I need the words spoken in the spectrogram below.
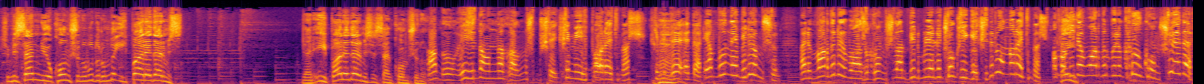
Şimdi sen diyor komşunu bu durumda ihbar eder misin? Yani ihbar eder misin sen komşunu? Abi o vicdanına kalmış bir şey. Kimi ihbar etmez, kimi de eder. Ya bu ne biliyor musun? Hani vardır ya bazı komşular birbirleriyle çok iyi geçinir onlar etmez. Ama Hayır. bir de vardır böyle kıl komşu eder.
